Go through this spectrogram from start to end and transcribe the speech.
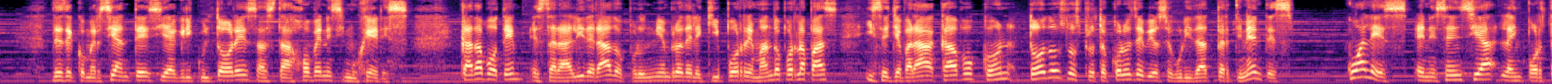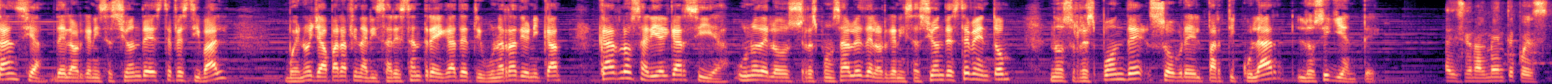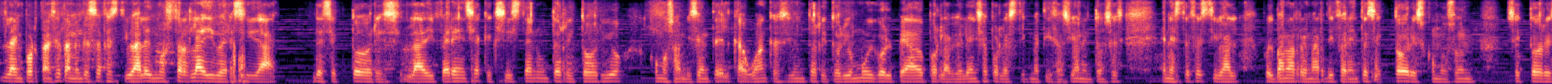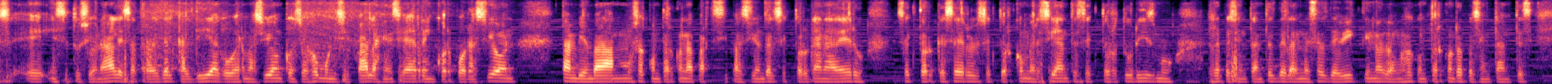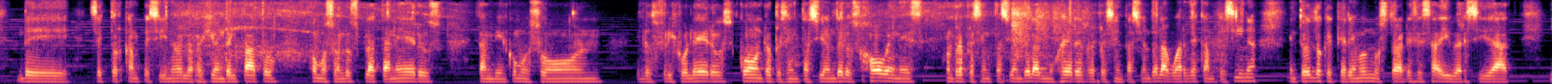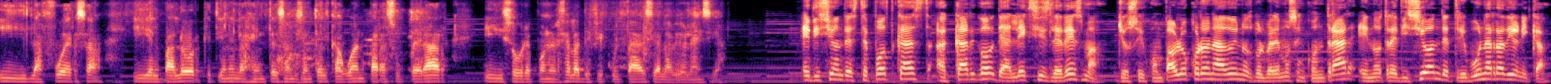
desde comerciantes y agricultores hasta jóvenes y mujeres. Cada bote estará liderado por un miembro del equipo remando por la paz y se llevará a cabo con todos los protocolos de bioseguridad pertinentes. ¿Cuál es, en esencia, la importancia de la organización de este festival? Bueno, ya para finalizar esta entrega de Tribuna Radiónica, Carlos Ariel García, uno de los responsables de la organización de este evento, nos responde sobre el particular lo siguiente. Adicionalmente, pues la importancia también de este festival es mostrar la diversidad de sectores, la diferencia que existe en un territorio como San Vicente del Caguán, que ha sido un territorio muy golpeado por la violencia, por la estigmatización. Entonces, en este festival pues van a remar diferentes sectores, como son sectores eh, institucionales a través de alcaldía, gobernación, consejo municipal, agencia de reincorporación. También vamos a contar con la participación del sector ganadero, sector quesero, el sector comerciante, sector turismo, representantes de las mesas de víctimas, vamos a contar con representantes del sector campesino de la región del Pato, como son los plataneros, también como son los frijoleros, con representación de los jóvenes, con representación de las mujeres, representación de la Guardia Campesina. Entonces lo que queremos mostrar es esa diversidad y la fuerza y el valor que tiene la gente de San Vicente del Caguán para superar y sobreponerse a las dificultades y a la violencia. Edición de este podcast a cargo de Alexis Ledesma. Yo soy Juan Pablo Coronado y nos volveremos a encontrar en otra edición de Tribuna Radiónica.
